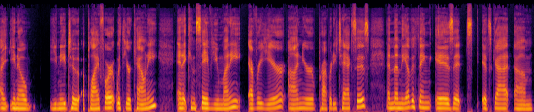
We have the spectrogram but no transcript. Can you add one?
I, you know, you need to apply for it with your county and it can save you money every year on your property taxes. And then the other thing is it's it's got um,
